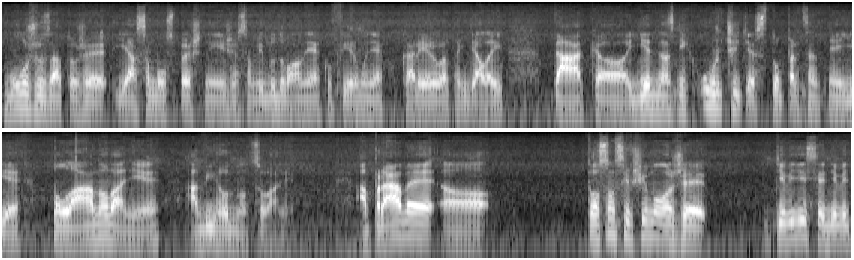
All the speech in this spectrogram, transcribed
môžu za to, že ja som úspešný, že som vybudoval nejakú firmu, nejakú kariéru a tak ďalej, tak e, jedna z nich určite 100% je plánovanie a vyhodnocovanie. A práve e, to som si všimol, že 99%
